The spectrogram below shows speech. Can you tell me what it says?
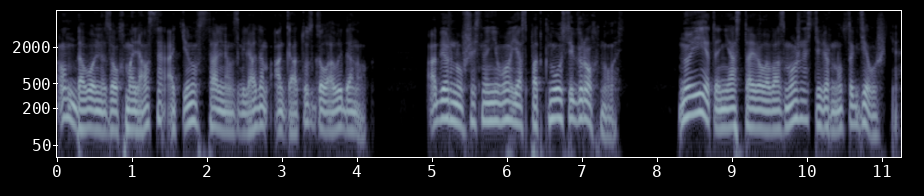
Он довольно заухмылялся, окинув стальным взглядом Агату с головы до ног. Обернувшись на него, я споткнулась и грохнулась. Но и это не оставило возможности вернуться к девушке.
